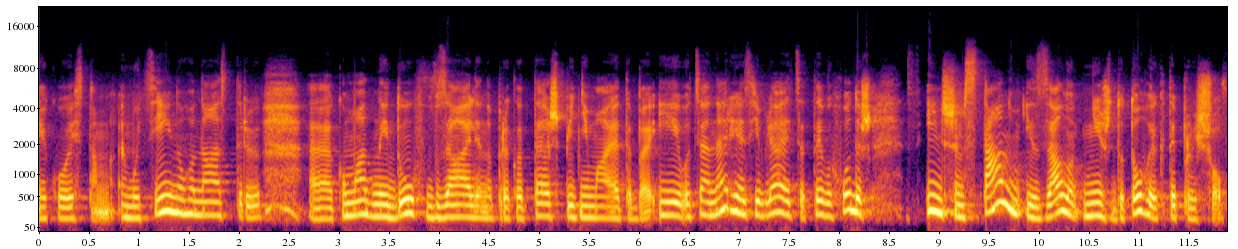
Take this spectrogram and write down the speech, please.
якогось там емоційного настрою, командний дух в залі, наприклад, теж піднімає тебе. І оця енергія з'являється, ти виходиш з іншим станом із залу, ніж до того, як ти прийшов.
